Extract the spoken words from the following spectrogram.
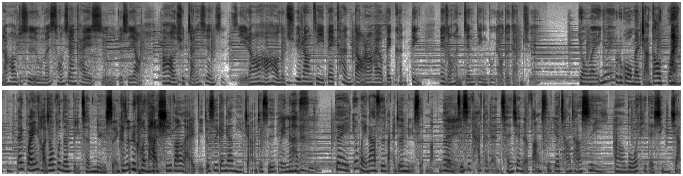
然后就是我们从现在开始，我们就是要。好好的去展现自己，然后好好的去让自己被看到，然后还有被肯定，那种很坚定不摇的感觉。有诶、欸，因为如果我们讲到观音，但观音好像不能比成女神。可是如果拿西方来比，就是刚刚你讲，就是维纳斯。对，因为维纳斯本来就是女神嘛，那只是她可能呈现的方式也常常是以呃裸体的形象。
